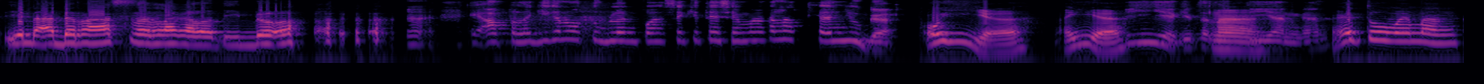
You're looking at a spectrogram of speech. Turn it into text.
Ya nggak ada rasa lah kalau tidur. eh, apalagi kan waktu bulan puasa kita SMA kan latihan juga. Oh iya, iya. Iya, kita Nah. latihan kan. Itu memang.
